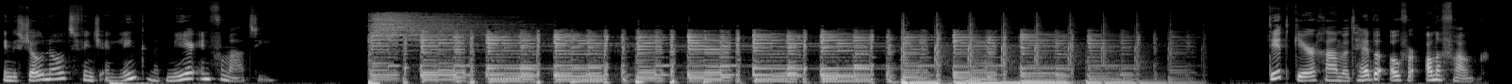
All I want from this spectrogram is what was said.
In de show notes vind je een link met meer informatie. Dit keer gaan we het hebben over Anne Frank.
